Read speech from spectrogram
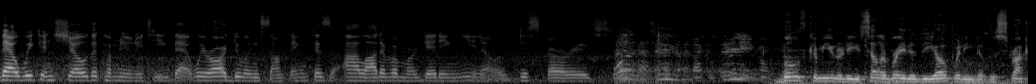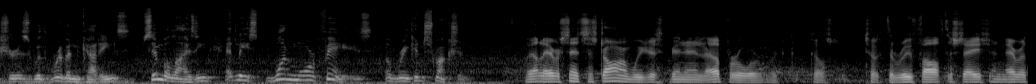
that we can show the community that we are doing something because a lot of them are getting, you know, discouraged. One, two, three. Both communities celebrated the opening of the structures with ribbon cuttings, symbolizing at least one more phase of reconstruction. Well, ever since the storm, we've just been in an uproar because took the roof off the station. Every,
